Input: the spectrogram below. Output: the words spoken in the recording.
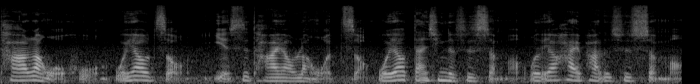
他让我活，我要走也是他要让我走。我要担心的是什么？我要害怕的是什么？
